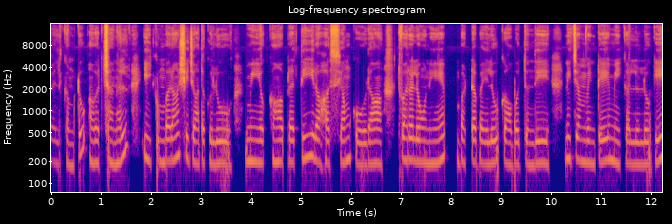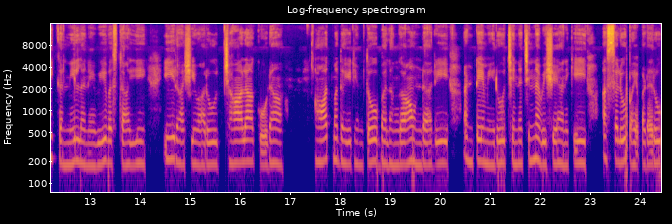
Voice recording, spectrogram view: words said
వెల్కమ్ టు అవర్ ఛానల్ ఈ కుంభరాశి జాతకులు మీ యొక్క ప్రతి రహస్యం కూడా త్వరలోనే బట్టబయలు కాబోతుంది. నిజం వింటే మీ కళ్ళలోకి కన్నీళ్ళు అనేవి వస్తాయి. ఈ రాశి వారు చాలా కూడా ఆత్మధైర్యంతో బలంగా ఉండాలి. అంటే మీరు చిన్న చిన్న విషయానికి అస్సలు భయపడరు.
